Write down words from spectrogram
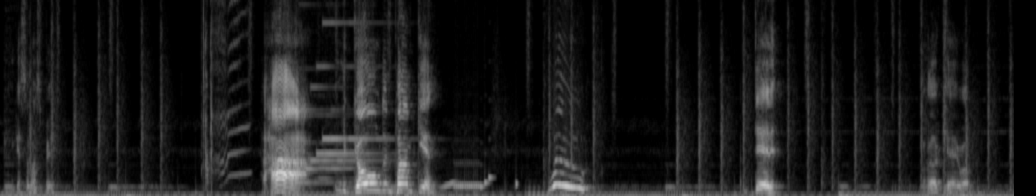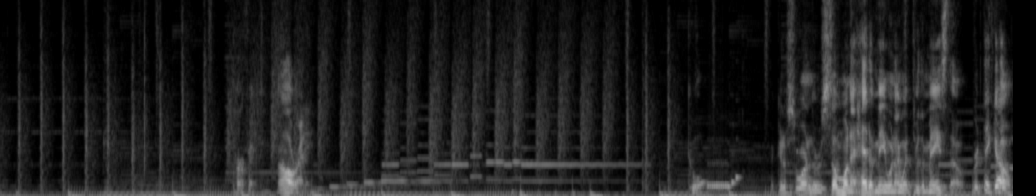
I guess it must be. Haha! -ha! The golden pumpkin! Woo! I did it. Okay, well. Perfect. Alrighty. Cool. I could have sworn there was someone ahead of me when I went through the maze, though. Where'd they go?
